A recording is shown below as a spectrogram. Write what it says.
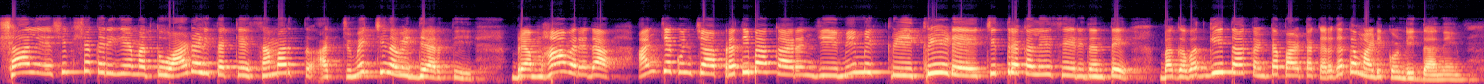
ಶಾಲೆಯ ಶಿಕ್ಷಕರಿಗೆ ಮತ್ತು ಆಡಳಿತಕ್ಕೆ ಸಮರ್ಥ್ ಅಚ್ಚುಮೆಚ್ಚಿನ ವಿದ್ಯಾರ್ಥಿ. ಬ್ರಹ್ಮಾವರದ ಅಂಚೆಕುಂಚ, ಪ್ರತಿಭಾ ಕಾರಂಜಿ, ಮಿಮಿಕ್ರಿ, ಕ್ರೀಡೆ, ಚಿತ್ರಕಲೆ ಸೇರಿದಂತೆ ಭಗವದ್ಗೀತಾ ಕಂಠಪಾಠ ಕರಗತ ಮಾಡಿಕೊಂಡಿದ್ದಾನೆ.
